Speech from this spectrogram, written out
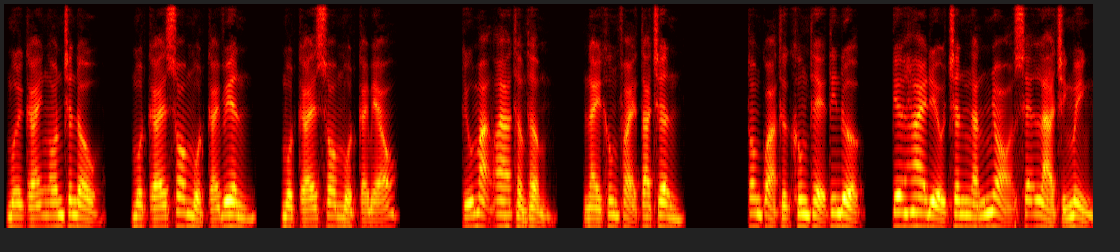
Mười cái ngón chân đầu, một cái so một cái viên, một cái so một cái béo. Cứu mạng A thầm thầm, này không phải ta chân. Tom quả thực không thể tin được, kia hai điều chân ngắn nhỏ sẽ là chính mình.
